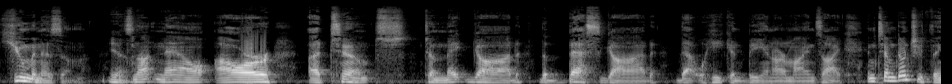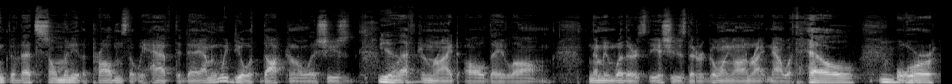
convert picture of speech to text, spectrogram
humanism. Yeah. It's not now our attempts to make God the best God that he can be in our mind's eye. And Tim, don't you think that that's so many of the problems that we have today? I mean, we deal with doctrinal issues Yeah. left and right all day long. I mean, whether it's the issues that are going on right now with hell mm-hmm. or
